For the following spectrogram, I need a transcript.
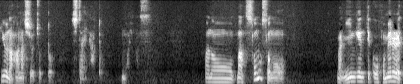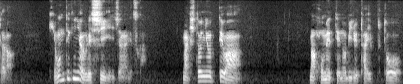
いうような話をちょっとしたいなと思います。あの、まあそもそも、まあ人間ってこう褒められたら基本的には嬉しいじゃないですか。まあ人によっては、まあ褒めて伸びるタイプと、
